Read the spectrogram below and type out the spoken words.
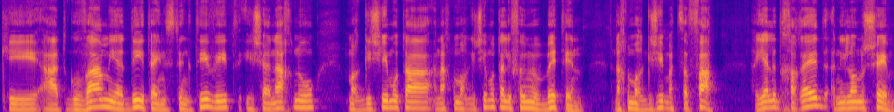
כי התגובה המיידית, האינסטינקטיבית, היא שאנחנו מרגישים אותה, אנחנו מרגישים אותה לפעמים בבטן, אנחנו מרגישים הצפה. הילד חרד, אני לא נושם.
